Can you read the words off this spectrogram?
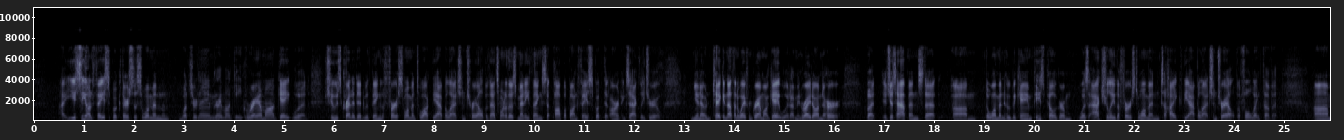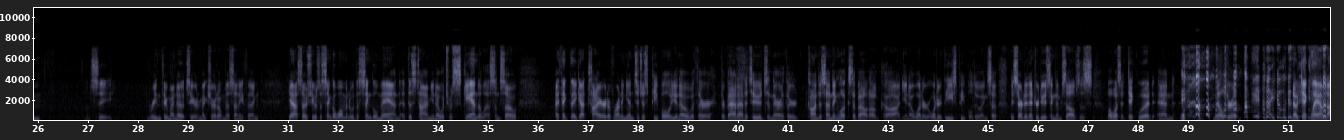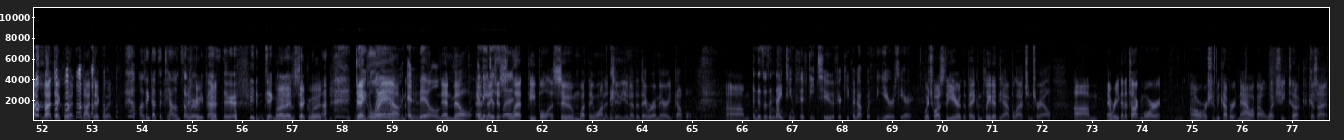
you see on Facebook. There's this woman. What's her name? Grandma Gatewood. Grandma Gatewood. She was credited with being the first woman to walk the Appalachian Trail, but that's one of those many things that pop up on Facebook that aren't exactly true. You know, taking nothing away from Grandma Gatewood, I mean, right on to her. But it just happens that um, the woman who became Peace Pilgrim was actually the first woman to hike the Appalachian Trail, the full length of it. Um, let's see. Reading through my notes here to make sure I don't miss anything. Yeah, so she was a single woman with a single man at this time, you know, which was scandalous. And so I think they got tired of running into just people, you know, with their, their bad attitudes and their, their condescending looks about, oh God, you know, what are what are these people doing? So they started introducing themselves as what was it, Dick Wood and Mildred? Was- No, Dick Lamb, not not Dick Wood, not Dick Wood. I think that's a town somewhere we passed through. Dick My Wood. name's Dick Wood. Dick, Dick Lamb Lamb and Mill. and Mill, And and, they they, just just, let- let... people assume what they wanted to, you know, that they were a married couple. Um, And this was in 1952, if you're keeping up with the years here. which was the year that they completed the Appalachian Trail. Um, and were you going to talk more, or should we cover it now about what she took? Because I,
